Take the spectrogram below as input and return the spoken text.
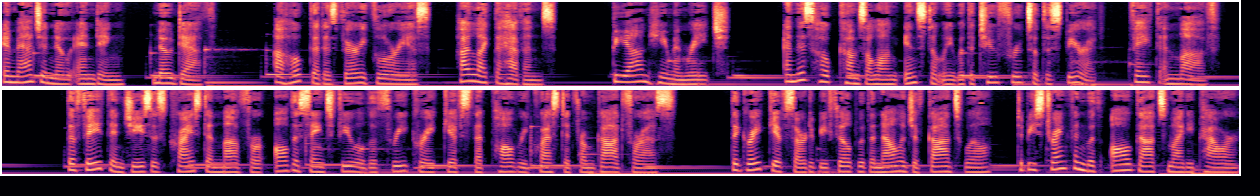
Imagine no ending, no death. A hope that is very glorious, high like the heavens, beyond human reach. And this hope comes along instantly with the two fruits of the Spirit faith and love. The faith in Jesus Christ and love for all the saints fuel the three great gifts that Paul requested from God for us. The great gifts are to be filled with the knowledge of God's will, to be strengthened with all God's mighty power,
